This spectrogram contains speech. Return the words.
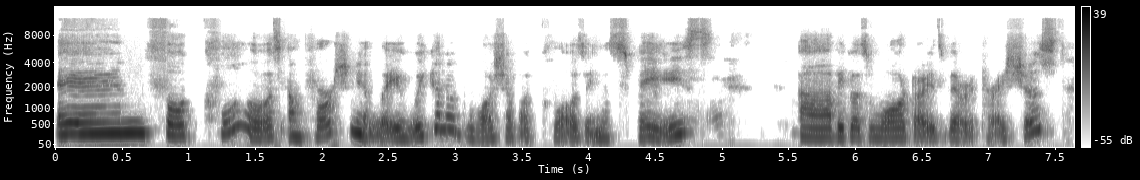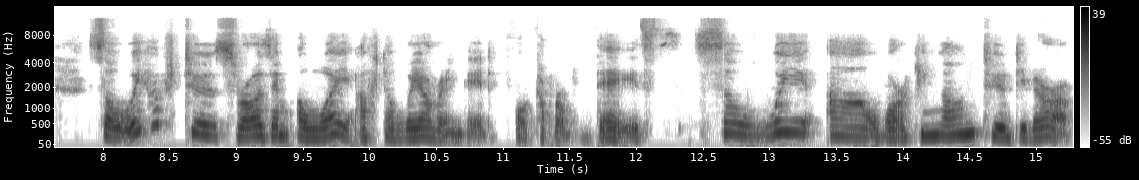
And for clothes, unfortunately, we cannot wash our clothes in space uh, because water is very precious. So we have to throw them away after wearing it for a couple of days. So we are working on to develop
